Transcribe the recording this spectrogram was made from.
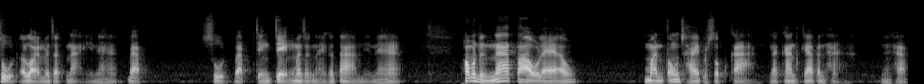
สูตรอร่อยมาจากไหนนะฮะแบบสูตรแบบเจ๋งๆมาจากไหนก็ตามเนี่ยนะฮะพอมาถึงหน้าเตาแล้ว มันต้องใช้ประสบการณ์และการแก้ปัญหานะครับ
